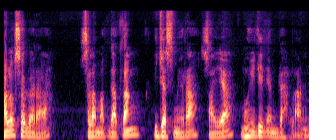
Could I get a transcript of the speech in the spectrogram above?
Halo saudara, selamat datang di Jas Merah, saya Muhyiddin M. Dahlan.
